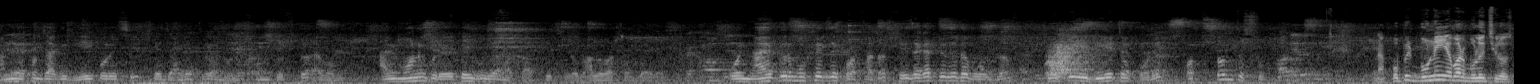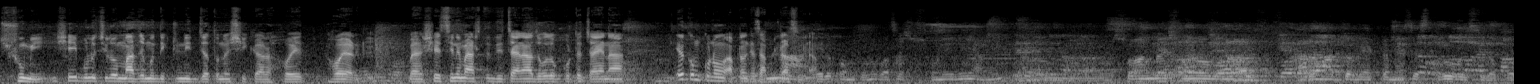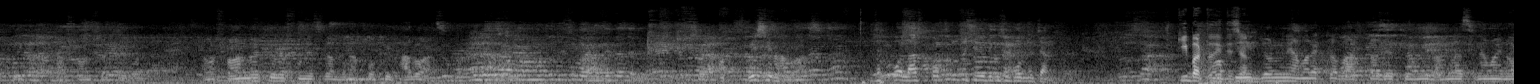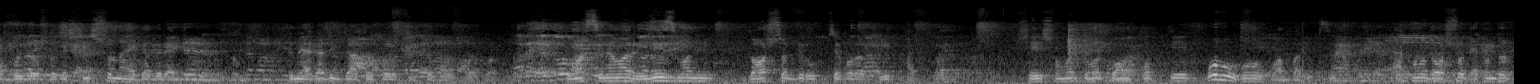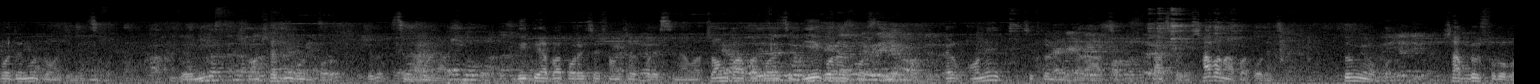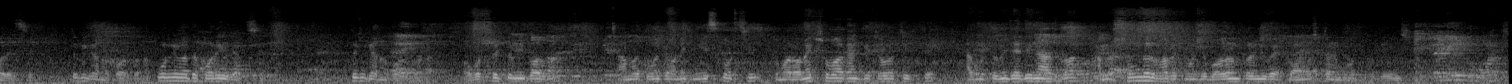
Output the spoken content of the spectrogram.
আমি এখন যাকে বিয়ে করেছি সেই জায়গা থেকে আমি অনেক সন্তুষ্ট এবং আমি মনে করি এটাই বুঝে আমার প্রাপ্তি ছিল ভালোবাসার জায়গা থেকে। ওই নায়কের মুখের যে কথাটা সেই জায়গা থেকে যেটা বললাম ওকে এই বিয়েটা করে অত্যন্ত সুখ। না পপির বোনেই আবার বলেছিল সুমি সেই বলেছিল মাঝে মধ্যে একটু নির্যাতনের শিকার হয়ে হয় আর কি। বা সে সিনেমা আসতে দিতে চায় না যোগাযোগ করতে চায় না এরকম কোনো আপনার কাছে আপডেট আছে না, এরকম কোনো কথা শুনিনি আমি। সোহান ভাই মাধ্যমে একটা মেসেজ থ্রু হয়েছিল কপি তার সংসার জীবনে আমার সোহান ভাই শুনেছিলাম যে না কপি ভালো আছে। বেশি ভালো আছে। লাস্ট পর্যন্ত সে যদি কিছু বলতে চান? কি বার্তা দিতে চান? জন্য আমার একটা বার্তা যে তুমি বাংলা সিনেমায় নব্বই দশকের শীর্ষ নায়িকাদের একজন অন্যতম। তুমি একাধিক জাতীয় চলচ্চিত্র পুরস্কার পাবে তোমার সিনেমা রিলিজ মানে দর্শকদের উপচে পড়া ভিড় থাকবে। সেই সময় তোমার কমপক্ষে বহু বহু কোম্পানি ছিল। এখনও দর্শক এখনকার প্রজন্ম তোমাকে নিচ্ছে তুমি সংসার জীবন করো কিন্তু সিনেমায় আসো। দ্বিতীয় আপা করেছে সংসার করে সিনেমা, চম্পা আপা করেছে বিয়ে করার পর সিনেমা। এরকম অনেক চিত্রনায়িকারা আছে, কাজ করে। সাবান আপা করেছে, তুমিও করো। শাব্দুল শুরু করেছে, তুমি কেন করব না? পূর্ণিমা তো করেই যাচ্ছে। তুমি কেন করব না? অবশ্যই তুমি করবে। আমরা তোমাকে অনেক মিস করছি। তোমার অনেক শুভাকাঙ্ক্ষী চলচ্চিত্রে। এবং তুমি যেদিন আসবা আমরা সুন্দরভাবে তোমাকে বরণ করে নেব একটা অনুষ্ঠানের মধ্য দিয়ে।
